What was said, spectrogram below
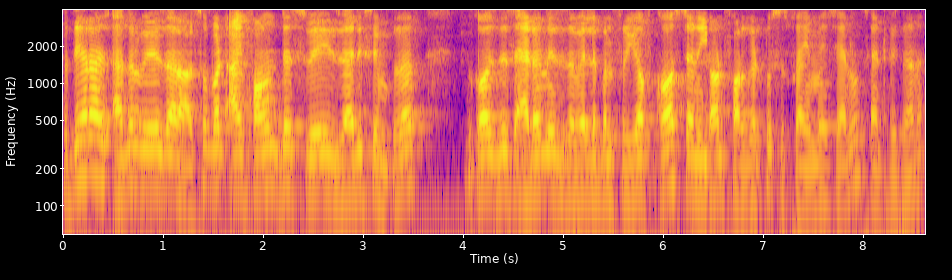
So there are other ways are also but i found this way is very simpler because this add-on is available free of cost and you don't forget to subscribe my channel scientific Rana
